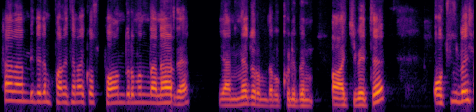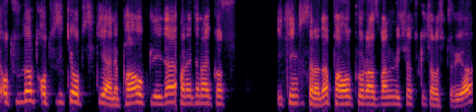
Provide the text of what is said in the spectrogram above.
hemen bir dedim Panathinaikos puan durumunda nerede? Yani ne durumda bu kulübün akıbeti? 35, 34, 32, 32 yani PAOK lider Panathinaikos ikinci sırada. PAOK'u Razvan Lucescu çalıştırıyor.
